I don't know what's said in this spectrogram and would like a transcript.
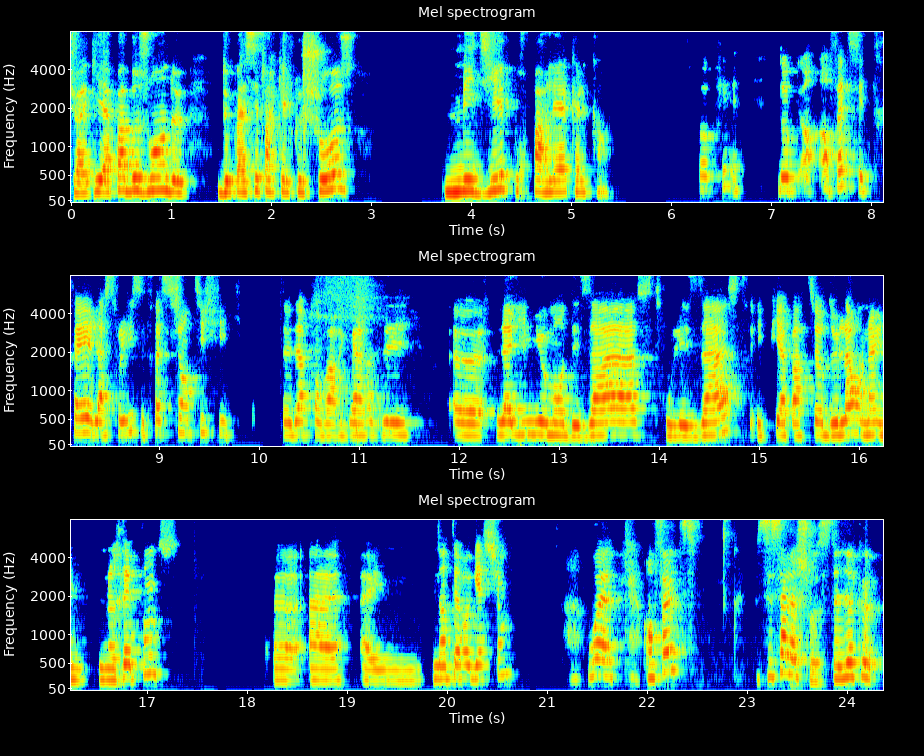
Il n'y a pas besoin de, de passer par quelque chose médié pour parler à quelqu'un. Ok. Donc, en, fait, c'est très, l'astrologie, c'est très scientifique. C'est-à-dire qu'on va regarder euh, l'alignement des astres ou les astres, et puis à partir de là, on a une, réponse euh, à, une, interrogation. Ouais, en fait, c'est ça la chose. C'est-à-dire que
